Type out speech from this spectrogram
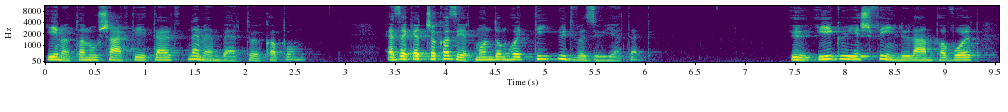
Én a tanúságtételt nem embertől kapom. Ezeket csak azért mondom, hogy ti üdvözüljetek. Ő égő és fénylő lámpa volt,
